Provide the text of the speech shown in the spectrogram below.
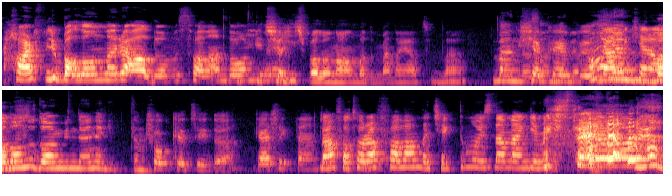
harfli balonları aldığımız falan doğum Hiç, günleri. hiç balon almadım ben hayatımda. Ben de Şaka sanırım. yapıyorum. Ama Ben yani bir kere balonlu almıştım. doğum günlerine gittim. Çok kötüydü. Gerçekten. Ben fotoğraf kötüydü. falan da çektim o yüzden ben girmek istemiyorum.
